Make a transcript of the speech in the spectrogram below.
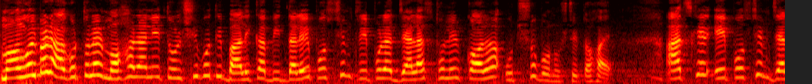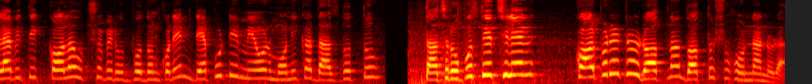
মঙ্গলবার আগরতলার মহারানী তুলসীবতী বালিকা বিদ্যালয়ে পশ্চিম ত্রিপুরা জেলাস্থলের কলা উৎসব অনুষ্ঠিত হয়। আজকের এই পশ্চিম জেলাভিত্তিক কলা উৎসবের উদ্বোধন করেন ডেপুটি মেয়র মনিকা দাসদত্ত তাছাড়া উপস্থিত ছিলেন কর্পোরেটর রত্না দত্ত সহ অন্যান্যরা।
